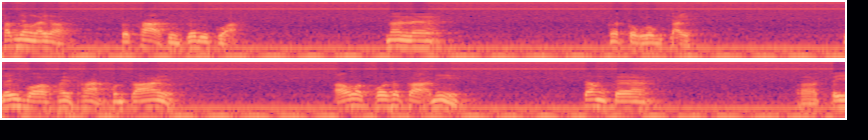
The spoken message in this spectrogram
ทำอย่างไรล่ะไปฆ่าถึงจะดีกว่า นั่นแหละก็ตกลงใจ เลยบอกให้ทาสคนซ้าย เอาว่าโคสกะนี่ ตั้งแต่ตี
